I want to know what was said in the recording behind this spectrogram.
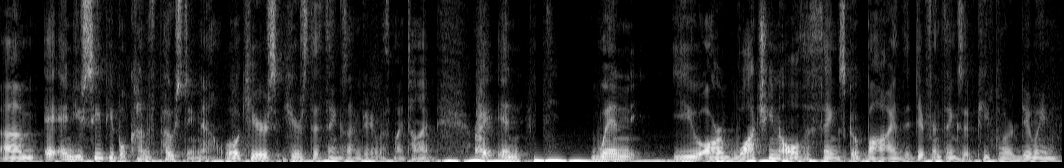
Um, and you see people kind of posting now. Well, here's here's the things I'm doing with my time, right? And when you are watching all the things go by, the different things that people are doing,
